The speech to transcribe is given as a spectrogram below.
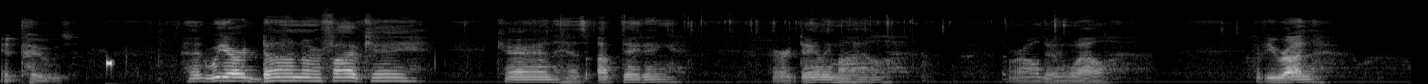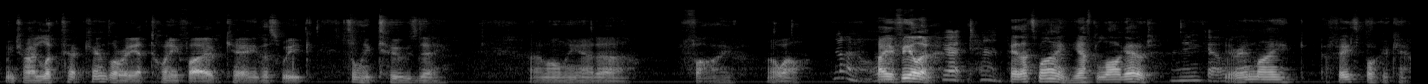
It poos. And we are done our 5K. Karen is updating her daily mile. We're all doing well. If you run, we tried look at Karen's already at 25k this week. It's only Tuesday. I'm only at uh five. Oh well. No, no. How you feeling? You're at 10. Hey, that's mine. You have to log out. There you go. You're in my Facebook account.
